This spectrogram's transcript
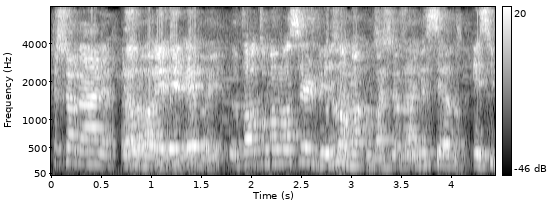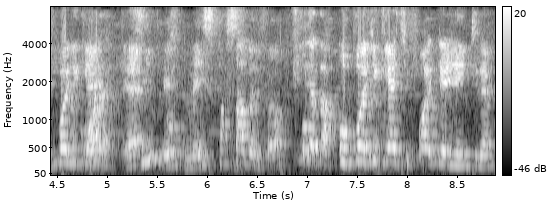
Concessionária. Eu, eu, eu, eu- eu tava tomando uma cerveja. Não, na mas, foi nesse ano. Esse podcast. Agora? é, Sim, mês, mês passado ele foi lá. Filha da- O podcast fode a gente, né?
